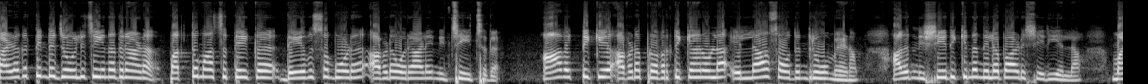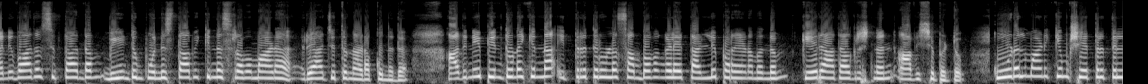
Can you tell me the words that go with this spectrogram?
കഴകത്തിന്റെ ജോലി ചെയ്യുന്നതിനാണ് പത്തു മാസത്തേക്ക് ദേവസ്വം ബോർഡ് അവിടെ ഒരാളെ നിശ്ചയിച്ചത്. ആ വ്യക്തിക്ക് അവിടെ പ്രവർത്തിക്കാനുള്ള എല്ലാ സ്വാതന്ത്ര്യവും വേണം. അത് നിഷേധിക്കുന്ന നിലപാട് ശരിയല്ല. മനുവാദ സിദ്ധാന്തം വീണ്ടും പുനഃസ്ഥാപിക്കുന്ന ശ്രമമാണ് രാജ്യത്ത് നടക്കുന്നത്. അതിനെ പിന്തുണയ്ക്കുന്ന ഇത്തരത്തിലുള്ള സംഭവങ്ങളെ തള്ളിപ്പറയണമെന്നും കെ രാധാകൃഷ്ണൻ ആവശ്യപ്പെട്ടു. കൂടൽമാണിക്യം ക്ഷേത്രത്തിൽ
